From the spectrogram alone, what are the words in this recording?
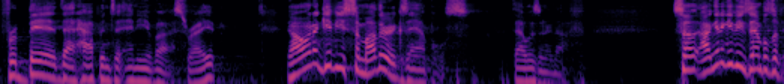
forbid that happen to any of us, right? Now, I want to give you some other examples. That wasn't enough. So, I'm going to give you examples of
